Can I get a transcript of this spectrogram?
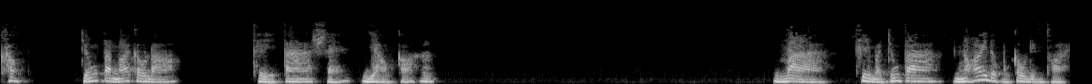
Không, chúng ta nói câu đó thì ta sẽ giàu có hơn. Và khi mà chúng ta nói được một câu điện thoại,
